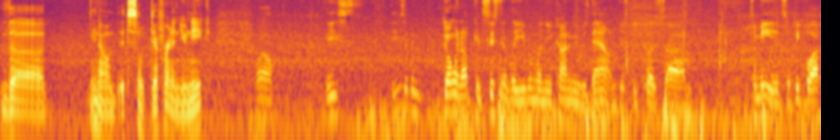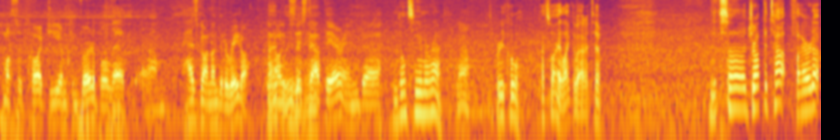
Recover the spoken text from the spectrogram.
the, you know, it's so different and unique. Well, these these have been going up consistently even when the economy was down, just because um, to me it's a big block muscle car GM convertible that um, has gone under the radar. They I don't exist yeah. out there, and uh, You don't see them around. no. It's pretty cool. That's what I like about it too. Let's uh, drop the top, fire it up.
